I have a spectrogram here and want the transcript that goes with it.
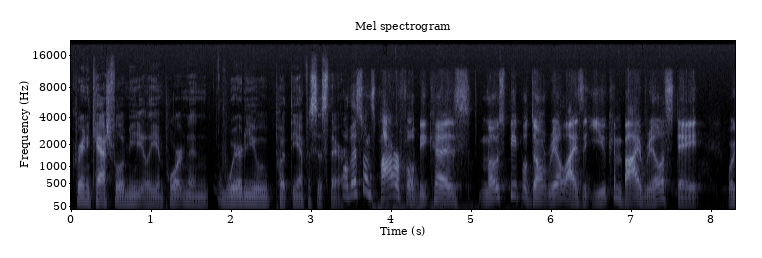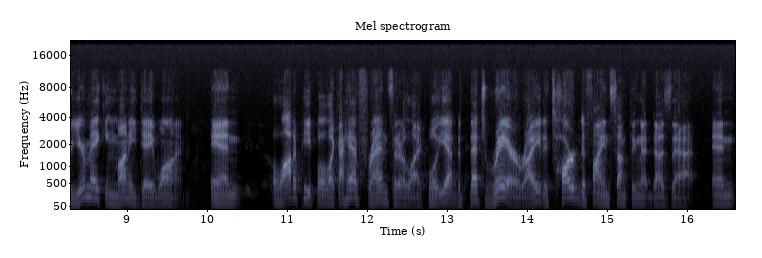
creating cash flow immediately important and where do you put the emphasis there well this one's powerful because most people don't realize that you can buy real estate where you're making money day one. And a lot of people, like I have friends that are like, well, yeah, but that's rare, right? It's hard to find something that does that. And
